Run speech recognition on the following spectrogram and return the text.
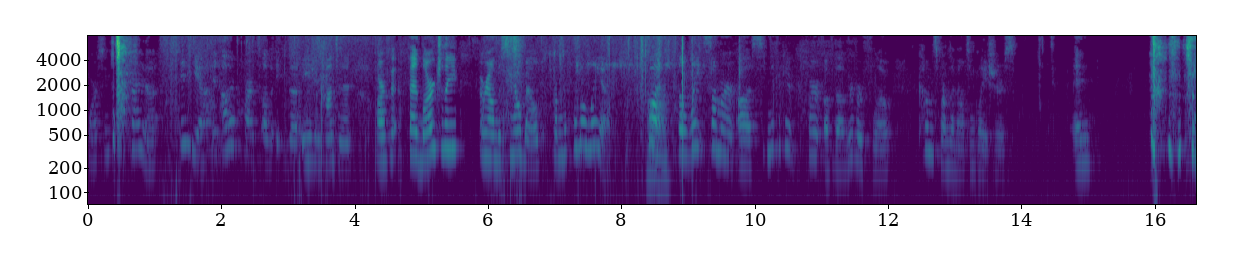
coursing through China, India, and other parts of the Asian continent are fed largely around the snow belt from the Himalaya. Hmm. But the late summer, a significant part of the river flow comes from the melting glaciers. And See?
